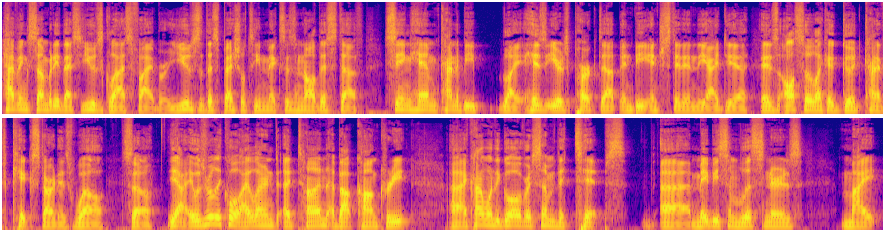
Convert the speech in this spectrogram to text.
having somebody that's used glass fiber, used the specialty mixes and all this stuff, seeing him kind of be like his ears perked up and be interested in the idea is also like a good kind of kickstart as well. So yeah, it was really cool. I learned a ton about concrete. Uh, I kind of want to go over some of the tips. Uh, maybe some listeners might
